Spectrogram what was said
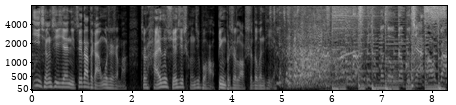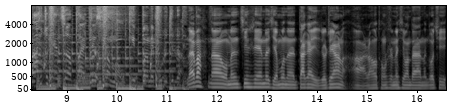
疫情期间你最大的感悟是什么？就是孩子学习成绩不好，并不是老师的问题。来吧，那我们今天的节目呢，大概也就这样了啊。然后同时呢，希望大家能够去，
